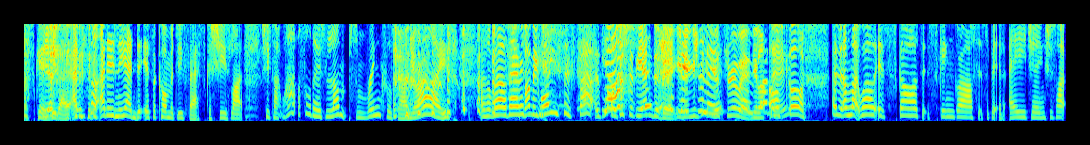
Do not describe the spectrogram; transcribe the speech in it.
asking, you know, and so, and in the end, it is a comedy fest because she's like, she's like, what's all those lumps and wrinkles around your eyes? I was like, well, there is. Mummy, why are you so fat as well? Yeah. Just at the end of it, you know, you- you're through so it, and you're like, oh, funny. oh god. And I'm like, well, it's scars, it's skin grafts, it's a bit of aging. She's like,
